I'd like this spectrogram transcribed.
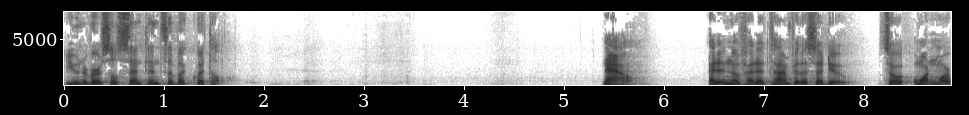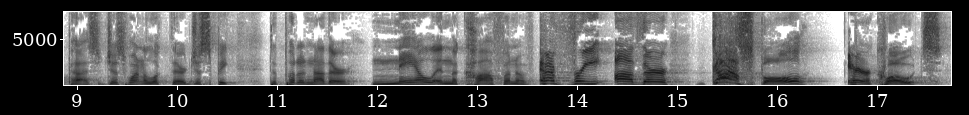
Universal sentence of acquittal. Now, I didn't know if I had time for this. I do. So, one more passage. Just want to look there, just speak to put another nail in the coffin of every other gospel, air quotes,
